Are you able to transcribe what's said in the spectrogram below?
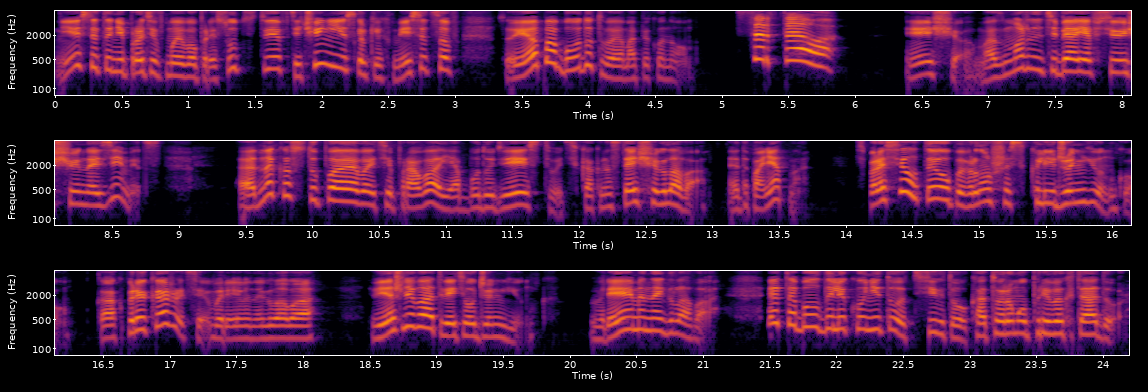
«Если ты не против моего присутствия в течение нескольких месяцев, то я побуду твоим опекуном». «Сэр Тео!» И еще, возможно, тебя я все еще иноземец, Однако, вступая в эти права, я буду действовать как настоящая глава. Это понятно? Спросил Тео, повернувшись к Ли Джин Юнгу. «Как прикажете, временный глава?» Вежливо ответил Джин Юнг. «Временный глава». Это был далеко не тот титул, к которому привык Теодор.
